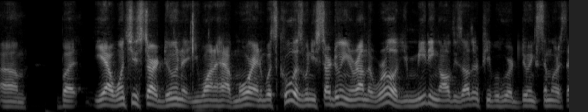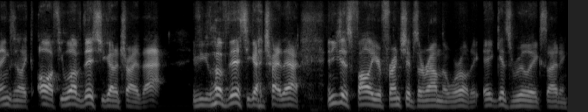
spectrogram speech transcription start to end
Um, but yeah, once you start doing it, you want to have more. And what's cool is when you start doing it around the world, you're meeting all these other people who are doing similar things. And they're like, oh, if you love this, you got to try that. If you love this, you got to try that. And you just follow your friendships around the world. It, it, gets really exciting.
